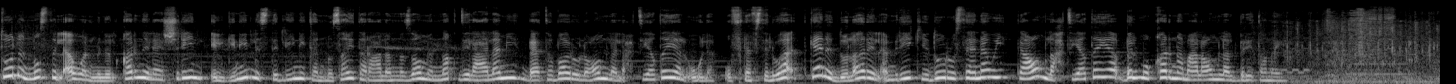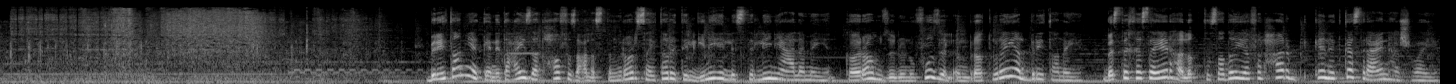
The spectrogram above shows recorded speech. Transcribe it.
طول النص الأول من القرن العشرين الجنيه الاسترليني كان مسيطر على النظام النقدي العالمي باعتباره العملة الاحتياطية الأولى. وفي نفس الوقت كان الدولار الأمريكي دوره ثانوي كعملة احتياطية بالمقارنة مع العملة البريطانية. بريطانيا كانت عايزة تحافظ على استمرار سيطرة الجنيه الاسترليني عالميا كرمز لنفوذ الإمبراطورية البريطانية. بس خسائرها الاقتصادية في الحرب كانت كسر عينها شوية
